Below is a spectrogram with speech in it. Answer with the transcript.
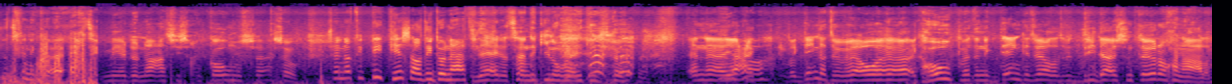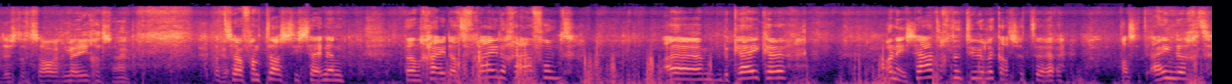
Dat vind ik eh, echt. Meer donaties gekomen, zo-. Zijn dat die piepjes, al die donaties? Nee, dat zijn de kilometers. en eh, ja, ik, ik denk dat we wel, ik hoop het en ik denk het wel, dat we 3000 euro gaan halen. Dus dat zou echt mega zijn. Dat zou fantastisch zijn. En dan ga je dat vrijdagavond ehm, bekijken. Oh nee, zaterdag natuurlijk, als het, als het eindigt.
